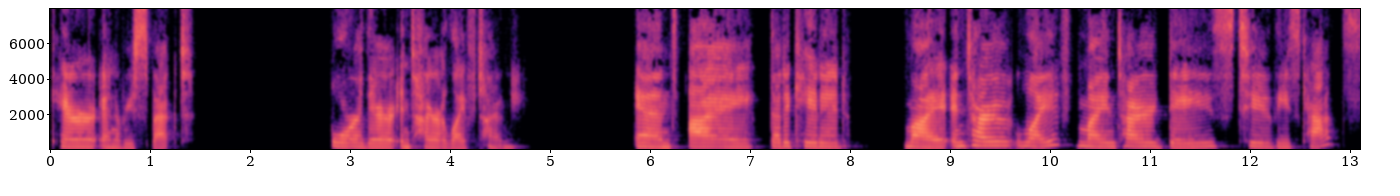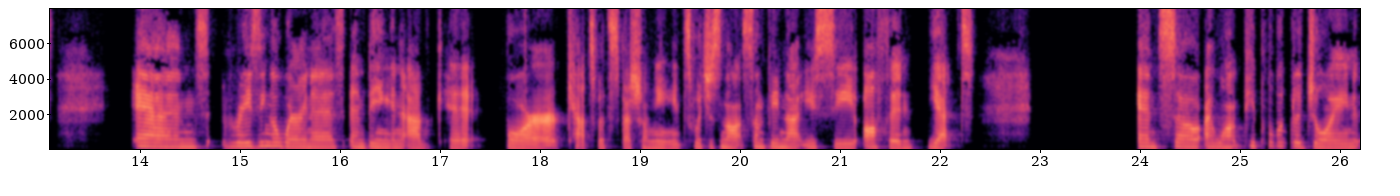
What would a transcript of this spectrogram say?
care and respect for their entire lifetime and i dedicated my entire life, my entire days to these cats and raising awareness and being an advocate for cats with special needs, which is not something that you see often yet. And so I want people to join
